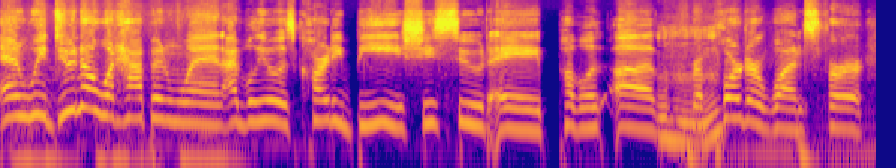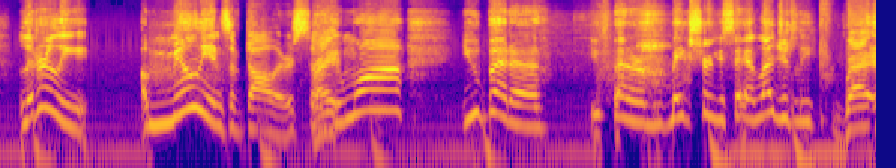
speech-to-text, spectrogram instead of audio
And we do know what happened when I believe it was Cardi B. She sued a public uh, Mm-hmm. reporter once for literally millions of dollars. So Right. DeuxMoi, you better you better make sure you say allegedly. Right?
